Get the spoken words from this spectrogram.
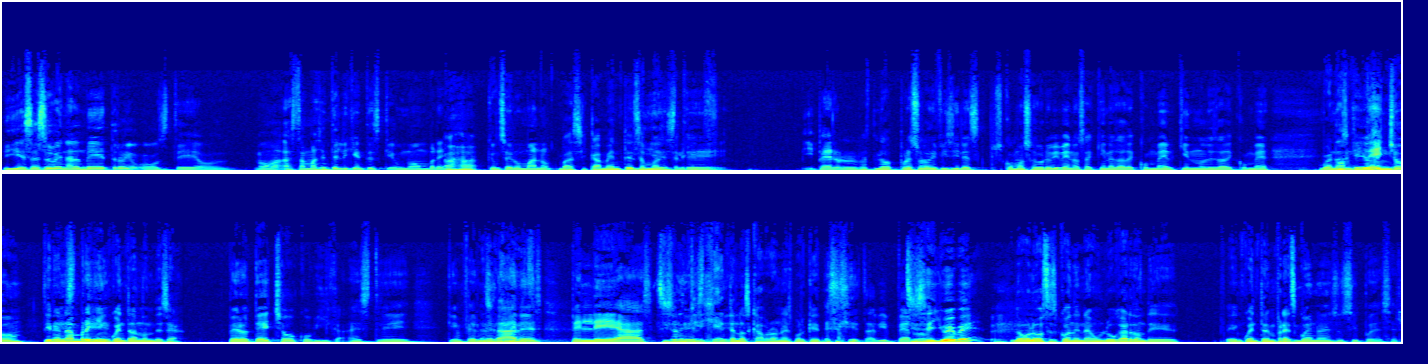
y se suben al metro o, este, o, ¿no? Hasta más inteligentes que un hombre, Ajá. que un ser humano. Básicamente son Y, más este, inteligentes. Y pero lo- lo- por eso lo difícil es pues, cómo sobreviven, o sea, quién les da de comer, quién no les da de comer. Bueno, es que ellos techo, tienen hambre y este, encuentran donde sea. pero techo, cobija, este, enfermedades, peleas. Sí son este, inteligentes los cabrones porque Es que está bien perro. si se llueve, luego luego se esconden a un lugar donde encuentren fresco. Bueno, eso sí puede ser.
